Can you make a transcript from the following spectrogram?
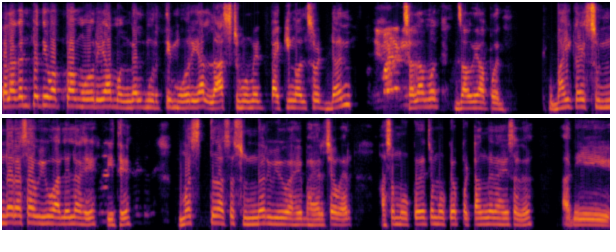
चला गणपती Bappa Morya Mangal Murti Morya last moment packing also done चला मग जाऊया आपण. भाई काय सुंदर असा व्ह्यू आलेला आहे इथे. मस्त असं सुंदर व्ह्यू आहे बाहेरच्या बाहेर. असं मोकळ्याच्या मोकळं पटांगण आहे सगळं. आणि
